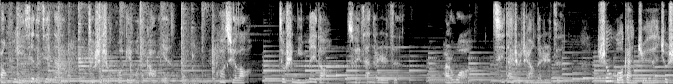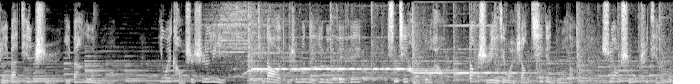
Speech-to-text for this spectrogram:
仿佛一切的艰难，就是生活给我的考验。过去了，就是明媚的、璀璨的日子，而我期待着这样的日子。生活感觉就是一半天使，一半恶魔。因为考试失利，听到了同学们的议论纷纷，心情很不好。当时已经晚上七点多了，需要食物去填补。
